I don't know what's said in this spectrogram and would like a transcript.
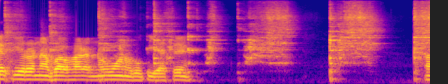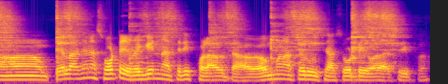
એક યુરોના ભાવ સાડા નવ્વાણું રૂપિયા છે. પેલા છે ને સોટે વગેરેના શ્રીફળ આવતા હવે હમણાં શરૂ છે સોટે વાળા શ્રીફળ.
